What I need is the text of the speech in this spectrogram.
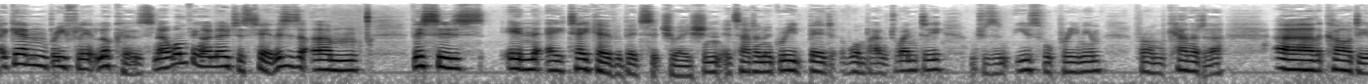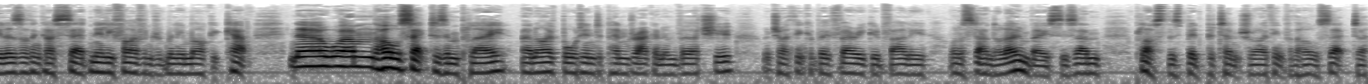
again briefly at Lookers. Now, one thing I noticed here this is um, this is in a takeover bid situation. It's had an agreed bid of £1.20, which was a useful premium from Canada. Uh, the car dealers, I think I said, nearly 500 million market cap. Now, um, the whole sector's in play, and I've bought into Pendragon and Vertu, which I think are both very good value on a standalone basis, and plus there's bid potential, I think, for the whole sector.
